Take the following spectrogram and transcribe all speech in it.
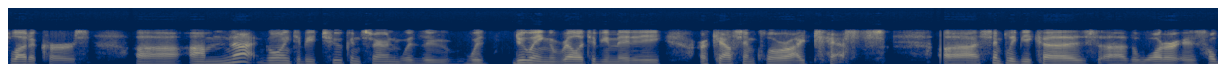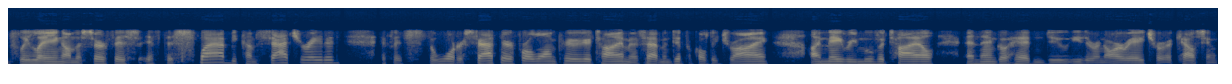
flood occurs, uh, I'm not going to be too concerned with the with doing relative humidity or calcium chloride tests uh, simply because uh, the water is hopefully laying on the surface. If the slab becomes saturated, if it's the water sat there for a long period of time and it's having difficulty drying, I may remove a tile and then go ahead and do either an RH or a calcium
